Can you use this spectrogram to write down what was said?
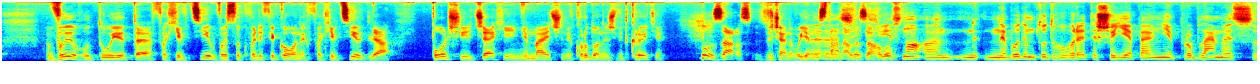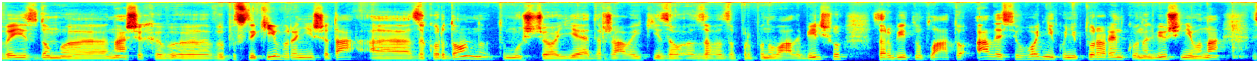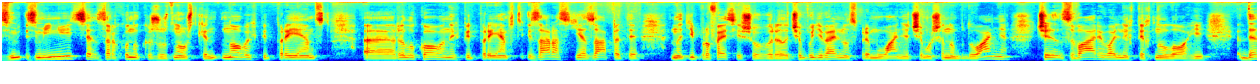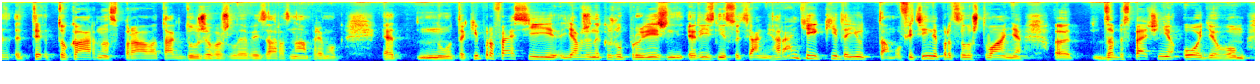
ви готуєте фахівців, висококваліфікованих фахівців для Польщі, Чехії, Німеччини? Кордони ж відкриті. Ну зараз, звичайно, воєнний стан, але Е, загалом. Звісно, е, не- будемо тут говорити, що є певні проблеми з виїздом е, наших е, випускників раніше та е, за кордон, тому що є держави, які за- за- запропонували більшу заробітну плату. Але сьогодні кон'юнктура ринку на Львівщині вона змінюється за рахунок кажу знову ж таки нових підприємств, е, релокованих підприємств. І зараз є запити на ті професії, що говорили, чи будівельного спрямування, чи машинобудування, чи зварювальних технологій, де токарна справа, так дуже важливий зараз напрямок. Е, Ну такі професії, я вже не кажу про різні різні соціальні гарантії, які дають там офіційне працевлаштування, е, забезпечення одягом.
